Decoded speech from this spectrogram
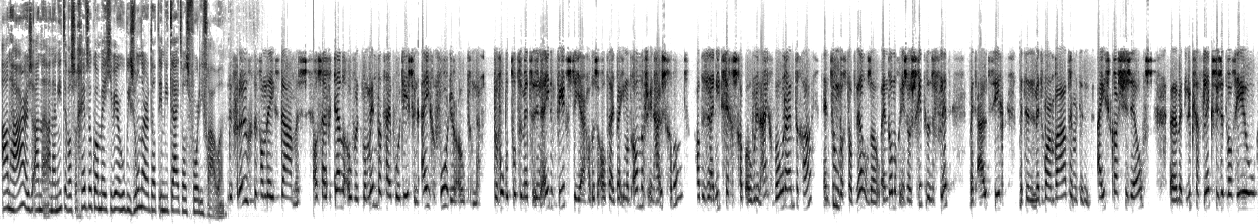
aan haar, dus aan, aan Anita, was, geeft ook wel een beetje weer hoe bijzonder dat in die tijd was voor die vrouwen. De vreugde van deze dames, als zij vertellen over het moment dat zij voor het eerst hun eigen voordeur openden bijvoorbeeld tot en met hun 41ste jaar hadden ze altijd bij iemand anders in huis gewoond. Hadden zij niet zeggenschap over hun eigen woonruimte gehad. En toen was dat wel zo. En dan nog in zo'n schitterende flat met uitzicht, met, een, met warm water, met een ijskastje zelfs, uh, met Luxaflex. Dus het was heel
